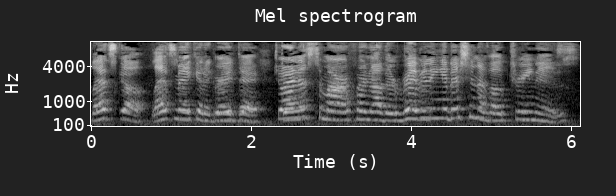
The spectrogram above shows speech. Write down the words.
Let's go. Let's make it a great day. Join us tomorrow for another riveting edition of Oak Tree News.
